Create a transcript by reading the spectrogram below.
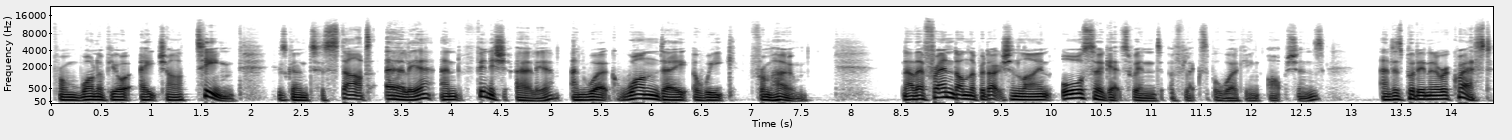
from one of your HR team who's going to start earlier and finish earlier and work one day a week from home. Now, their friend on the production line also gets wind of flexible working options and has put in a request.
